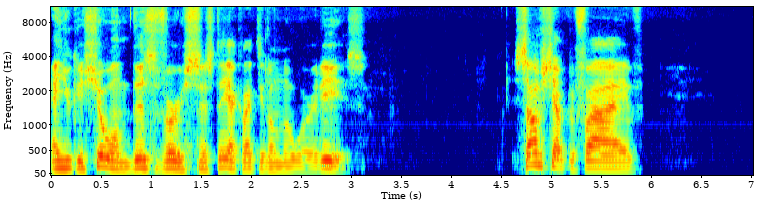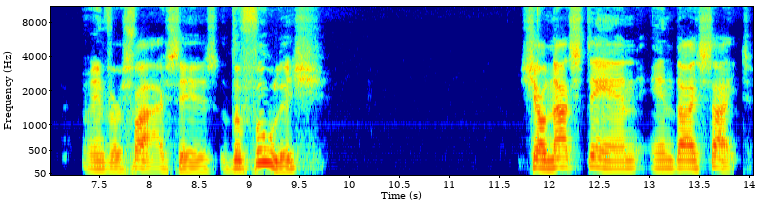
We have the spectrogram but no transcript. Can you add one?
and you can show them this verse since they act like they don't know where it is. Psalms chapter 5 in verse 5 says, The foolish shall not stand in thy sight.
